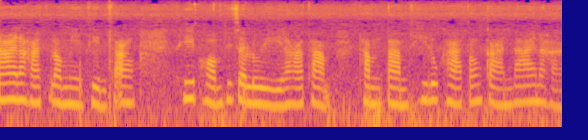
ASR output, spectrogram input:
ได้นะคะ เรามีทีมช่างที่พร้อมที่จะลุยนะคะทำทำตามที่ลูกค้าต้องการได้นะคะ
